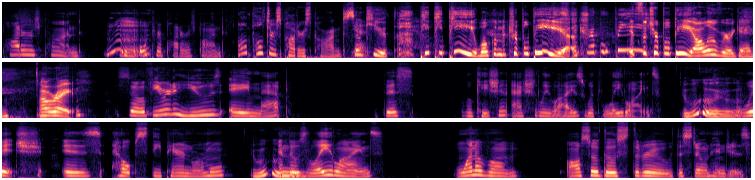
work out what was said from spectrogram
Potter's Pond. Mm. Poulter Potter's Pond. Oh, Poulter's Potter's Pond. So Yes. cute. PPP. Welcome to Triple P. The Triple P. It's the Triple P all over again. All right. So if you were to use a map, this location actually lies with ley lines, Ooh. which is helps the paranormal. Ooh. And those ley lines, one of them also goes through the Stonehenges.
